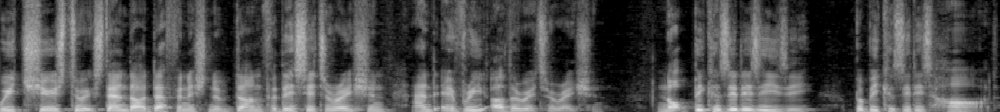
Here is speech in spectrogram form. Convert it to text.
we choose to extend our definition of done for this iteration and every other iteration, not because it is easy, but because it is hard.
